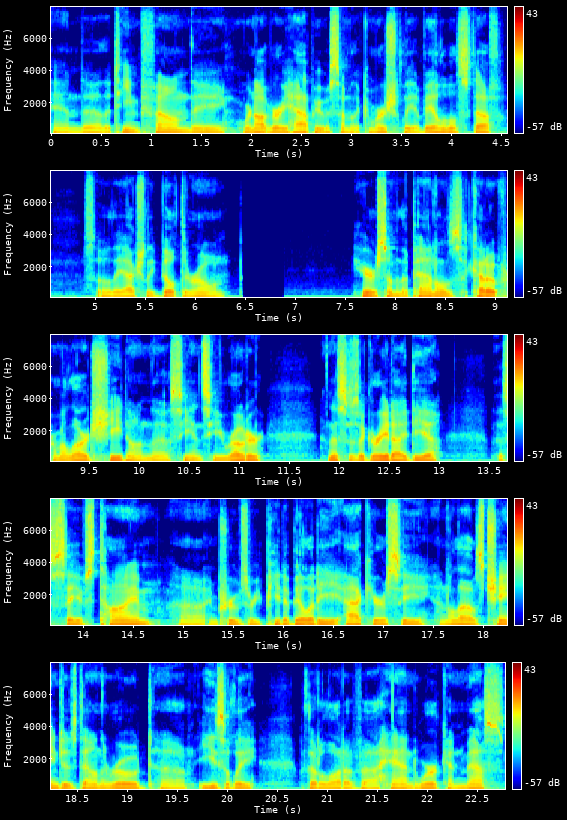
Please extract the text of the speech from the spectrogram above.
And uh, the team found they were not very happy with some of the commercially available stuff, so they actually built their own. Here are some of the panels cut out from a large sheet on the CNC router. And this is a great idea. This saves time, uh, improves repeatability, accuracy, and allows changes down the road uh, easily without a lot of uh, hand work and mess.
